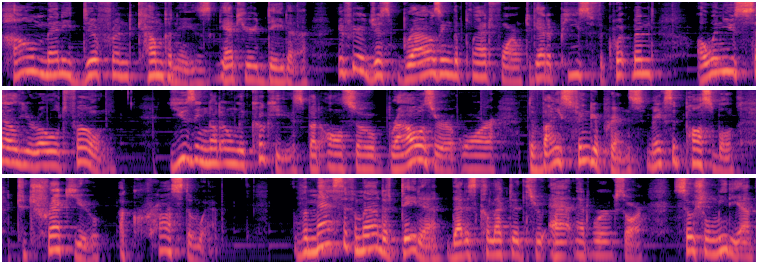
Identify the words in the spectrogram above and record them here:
how many different companies get your data if you're just browsing the platform to get a piece of equipment or when you sell your old phone. Using not only cookies but also browser or device fingerprints makes it possible to track you across the web. The massive amount of data that is collected through ad networks or social media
